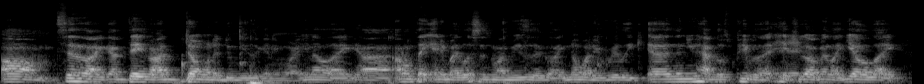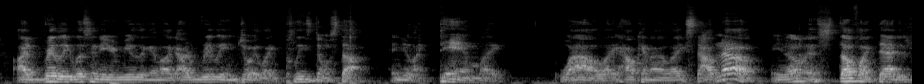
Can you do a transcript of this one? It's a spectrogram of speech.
Um, since like I'm days where I don't want to do music anymore, you know, like uh, I don't think anybody listens to my music, like nobody really. And then you have those people that hit Yeah. you up and like, yo, like I really listen to your music and like I really enjoy it. Like, please don't stop. And you're like, damn, like, wow, like how can I like stop now, you know? And stuff like that is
